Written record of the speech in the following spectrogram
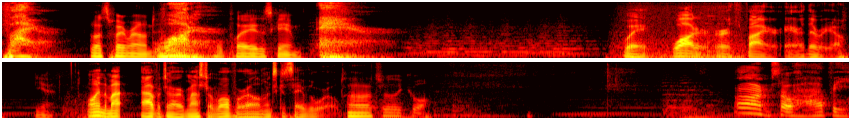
Fire. let's play around. Water. We'll play this game. Air. Wait. Water, earth, fire, air. There we go. Yeah. Only the ma- Avatar, master of all four elements, can save the world. Oh, that's really cool. Oh, I'm so happy.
